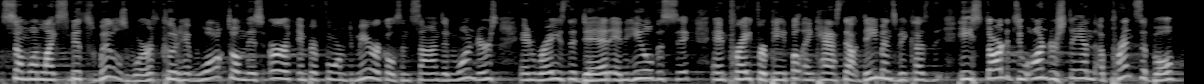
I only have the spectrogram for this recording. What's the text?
someone like Smith Wigglesworth could have walked on this earth and performed miracles and signs and wonders and raised the dead and healed the sick and pray for people and cast out demons because he started to understand a principle,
